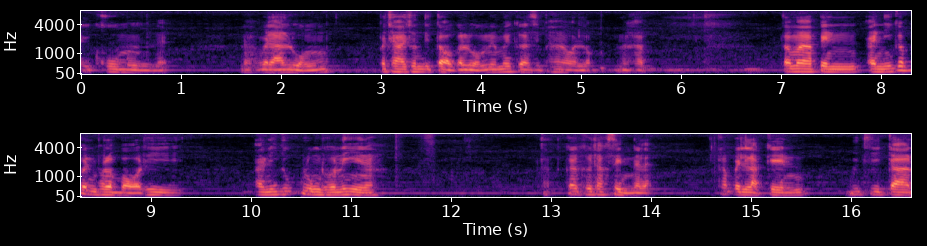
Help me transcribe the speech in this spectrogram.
ไอ้คู่มือเนี่ยนะเวลาหลวงประชาชนติดต่อกับหลวงเนี่ยไม่เกินสิบห้าวันหรอกนะครับ ต่อมาเป็นอันนี้ก็เป็นพรบที่อันนี้ยุคลุงโทนี่นะ ก็คือทักษิณนั่นแหละ ก็เป็นหลักเกณฑ์วิธีการ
